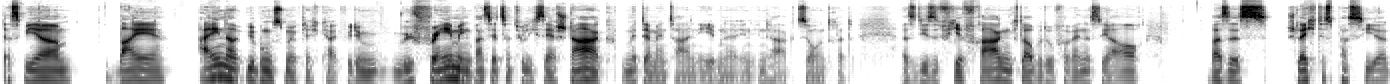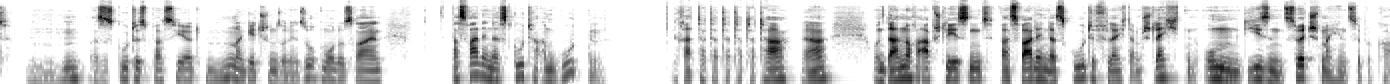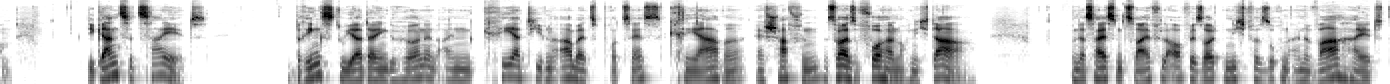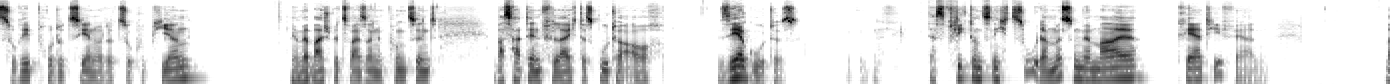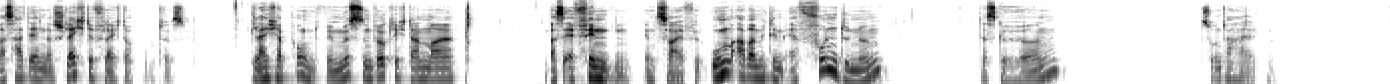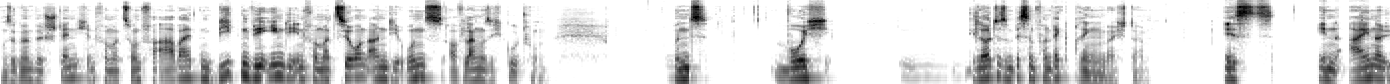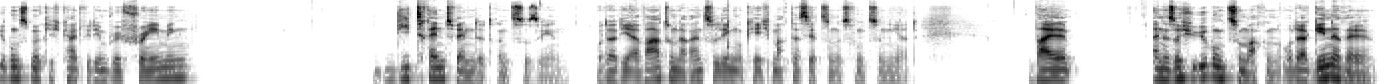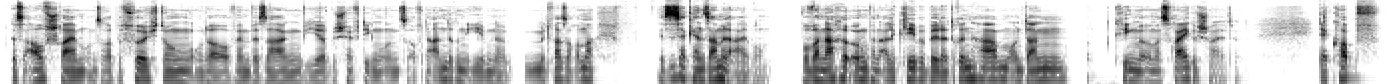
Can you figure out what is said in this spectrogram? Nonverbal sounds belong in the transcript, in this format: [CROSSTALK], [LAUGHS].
dass wir bei einer Übungsmöglichkeit wie dem Reframing, was jetzt natürlich sehr stark mit der mentalen Ebene in Interaktion tritt. Also diese vier Fragen, ich glaube, du verwendest sie ja auch. Was ist Schlechtes passiert? Mhm. Was ist Gutes passiert? Mhm. Man geht schon so in den Suchmodus rein. Was war denn das Gute am Guten? Ratatatatata, ja. Und dann noch abschließend, was war denn das Gute vielleicht am Schlechten, um diesen Switch mal hinzubekommen? Die ganze Zeit bringst du ja dein Gehirn in einen kreativen Arbeitsprozess, kreare, erschaffen. Es war also vorher noch nicht da. Und das heißt im Zweifel auch, wir sollten nicht versuchen, eine Wahrheit zu reproduzieren oder zu kopieren. Wenn wir beispielsweise an dem Punkt sind, was hat denn vielleicht das Gute auch sehr Gutes? Das fliegt uns nicht zu, da müssen wir mal kreativ werden. Was hat denn das Schlechte vielleicht auch Gutes? Gleicher Punkt. Wir müssen wirklich dann mal was erfinden im Zweifel, um aber mit dem Erfundenen das Gehirn zu unterhalten. Unser Gehirn will ständig Informationen verarbeiten, bieten wir ihm die Informationen an, die uns auf lange Sicht gut tun. Und wo ich die Leute so ein bisschen von wegbringen möchte, ist in einer Übungsmöglichkeit wie dem Reframing die Trendwende drin zu sehen oder die Erwartung da reinzulegen, okay, ich mache das jetzt und es funktioniert. Weil eine solche Übung zu machen oder generell das Aufschreiben unserer Befürchtungen oder auch wenn wir sagen, wir beschäftigen uns auf einer anderen Ebene mit was auch immer, es ist ja kein Sammelalbum, wo wir nachher irgendwann alle Klebebilder drin haben und dann kriegen wir irgendwas freigeschaltet. Der Kopf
